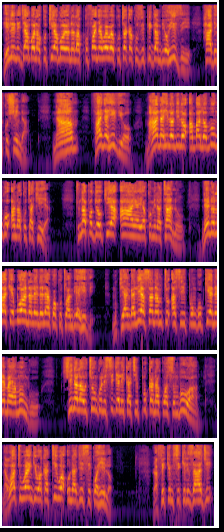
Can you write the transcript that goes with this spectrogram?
hili ni jambo la kutia moyo na la kufanya wewe kutaka kuzipiga mbio hizi hadi kushinda. Naam fanya hivyo maana hilo ndilo ambalo mungu anakutakia tunapogeukia aya ya 15 neno lake bwana laendelea kwa kutwambia hivi. Mkiangalia sana mtu asiipungukie neema ya mungu shina la uchungu lisije likachipuka na kuwasumbua na watu wengi wakatiwa unajisi kwa hilo. Rafiki msikilizaji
